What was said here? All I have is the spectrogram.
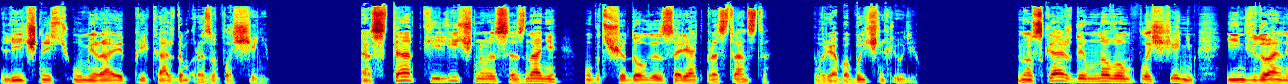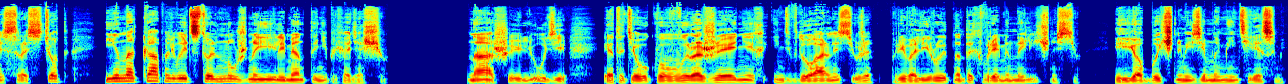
Личность умирает при каждом развоплощении. Остатки личного сознания могут еще долго засорять пространство, говоря об обычных людях. Но с каждым новым воплощением индивидуальность растет и накапливает столь нужные элементы неприходящего. Наши люди — это те, у кого в выражениях индивидуальность уже превалирует над их временной личностью и ее обычными земными интересами.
